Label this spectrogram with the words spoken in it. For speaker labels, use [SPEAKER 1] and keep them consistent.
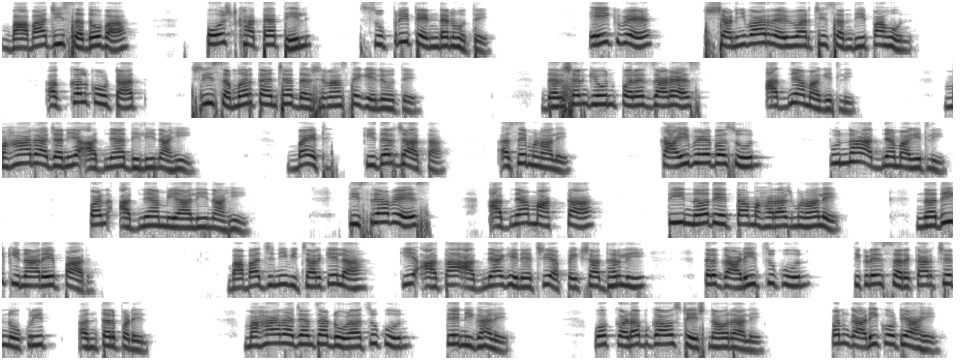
[SPEAKER 1] बाबाजी Sadoba post खात्यातील superintendent होते. एक वेळ शनिवार रविवारची संधी पाहून अक्कलकोटात श्री समर्थांच्या दर्शनास ते गेले होते. दर्शन घेऊन परत जाण्यास आज्ञा मागितली. महाराजांनी आज्ञा दिली नाही. बैठ किदर जाता? असे म्हणाले. काही वेळ बसून पुन्हा आज्ञा मागितली. पण आज्ञा मिळाली नाही. तिसऱ्या वेळेस आज्ञा मागता ती न देता महाराज म्हणाले नदी किनारे पार. बाबाजींनी विचार केला की आता आज्ञा घेण्याची अपेक्षा धरली तर गाडी चुकून तिकडे सरकारचे नोकरीत अंतर पडेल. महाराजांचा डोळा चुकून ते निघाले व कडपगाव स्टेशनावर आले. पण गाडी कोठे आहे?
